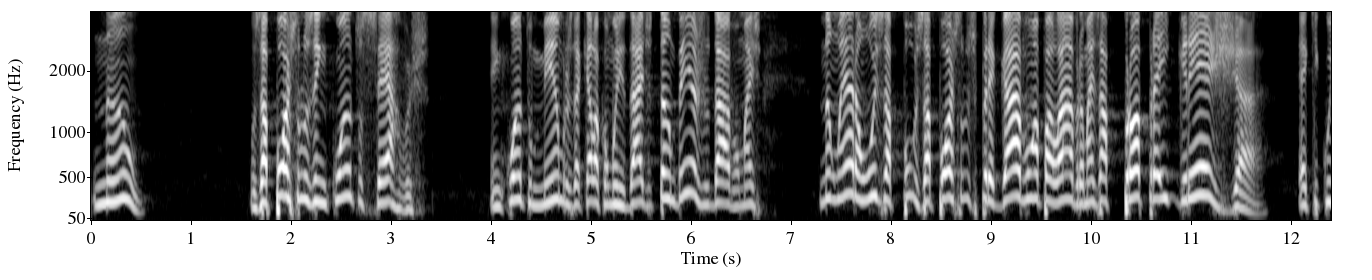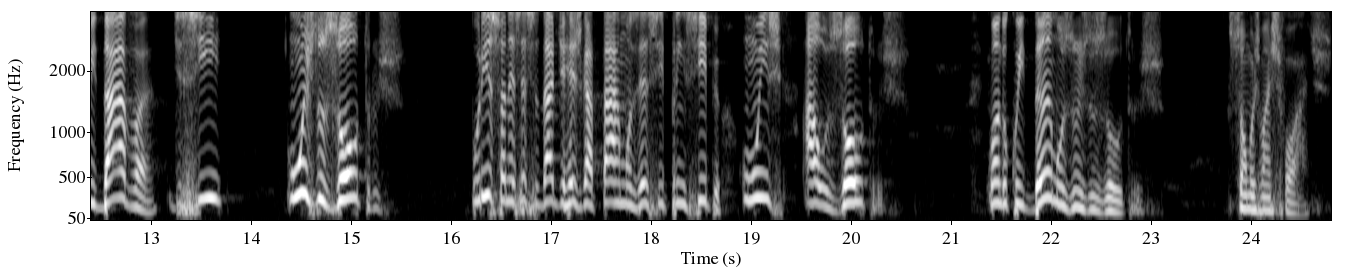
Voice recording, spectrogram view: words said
Não. Os apóstolos, enquanto servos, enquanto membros daquela comunidade, também ajudavam, mas não eram os apóstolos pregavam a palavra, mas a própria igreja é que cuidava de si, uns dos outros. Por isso a necessidade de resgatarmos esse princípio, uns aos outros. Quando cuidamos uns dos outros, somos mais fortes.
